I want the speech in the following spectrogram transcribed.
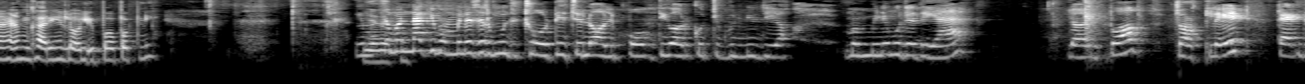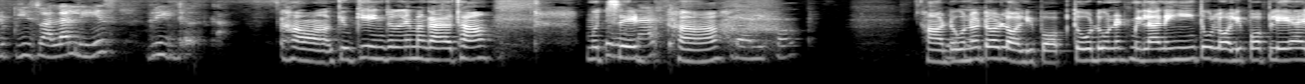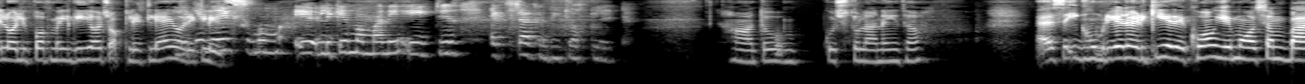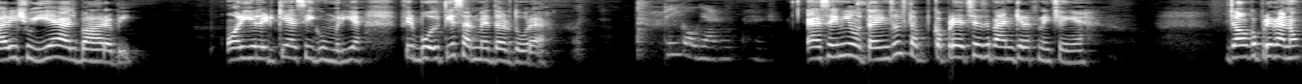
Madam खा रही है लॉलीपॉप अपनी। ये मत समझना कि मम्मी ने सिर्फ़ मुझे छोटे से लॉलीपॉप दिया और कुछ भी नहीं दिया। मम्मी ने मुझे दिया है लॉलीपॉप चॉकलेट टेन रुपीज़ वाला लेस ग्रीन कलर का। हाँ क्योंकि एंजल ने मंगाया था मुझसे हाँ। लॉलीपॉप हाँ डोनट और लॉलीपॉप तो डोनट मिला नहीं तो लॉलीपॉप ले आए लॉलीपॉप मिल गई और चॉकलेट ले आए और एक लेस ए- लेकिन मम्मा ने एक चीज़ एक्स्ट्रा कर दी चॉकलेट हाँ तो कुछ तो लाना ही था। ऐसे ही घूम रही है लड़की है देखो ये मौसम बारिश हुई है आज बाहर अभी। और ये लड़की ऐसे ही घूम रही है फिर बोलती है सर में दर्द हो रहा है। ठीक हो गया ऐसे ही नहीं होता एंजल तब कपड़े अच्छे से पहन के रखने चाहिए। जाओ कपड़े पहनो।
